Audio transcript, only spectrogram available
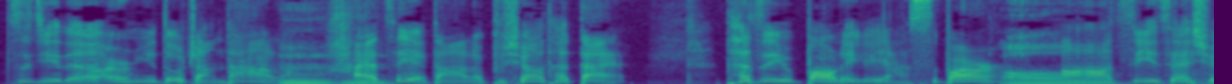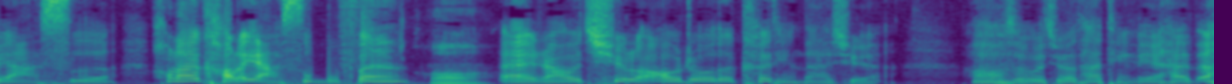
自己的儿女都长大了，孩子也大了，不需要他带，他自己报了一个雅思班儿啊，自己在学雅思，后来考了雅思五分哦，哎，然后去了澳洲的科廷大学。哦，所以我觉得他挺厉害的。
